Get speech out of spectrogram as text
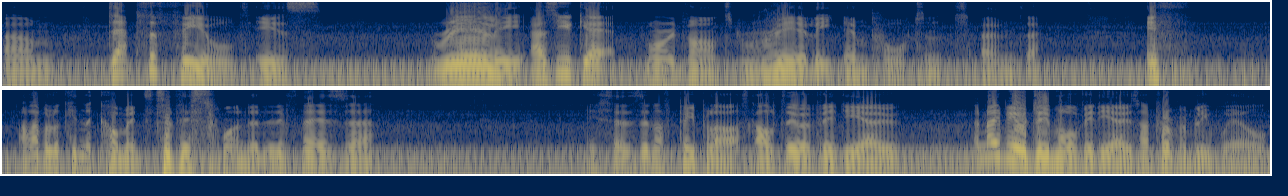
Um, depth of field is really, as you get more advanced, really important. And uh, if I'll have a look in the comments to this one, and if there's uh, if there's enough people ask, I'll do a video, and maybe I'll do more videos. I probably will.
